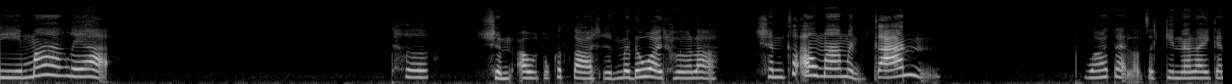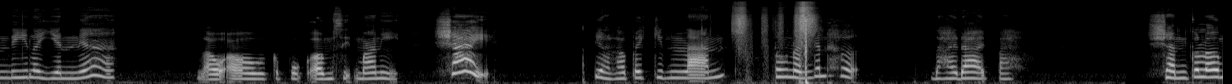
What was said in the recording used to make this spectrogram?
ดีมากเลยอะเธอ ฉันเอาตุ๊กตาฉันมาด้วยเธอล่ะ ฉันก็เอามาเหมือนกันว่าแต่เราจะกินอะไรกันดีละเย็นเนี่ย เราเอากระปุกออมสินมานี่ ใช่ เดี๋ยวเราไปกินร้าน ตรงนั้นกันเถอะ ได้ได้ไป ฉันก็เริ่ม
